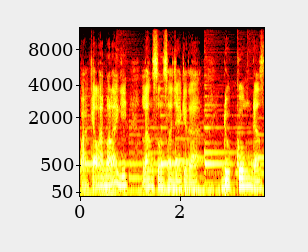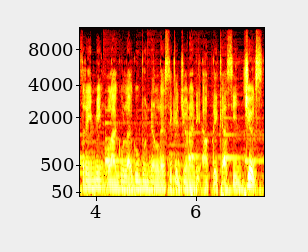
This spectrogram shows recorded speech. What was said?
pakai lama lagi. Langsung saja kita dukung dan streaming lagu-lagu Bunda Lesti Kejora di aplikasi Jux.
